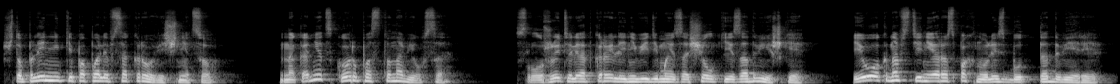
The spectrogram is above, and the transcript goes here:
что пленники попали в сокровищницу. Наконец Короб остановился – Служители открыли невидимые защелки и задвижки, и окна в стене распахнулись, будто двери.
